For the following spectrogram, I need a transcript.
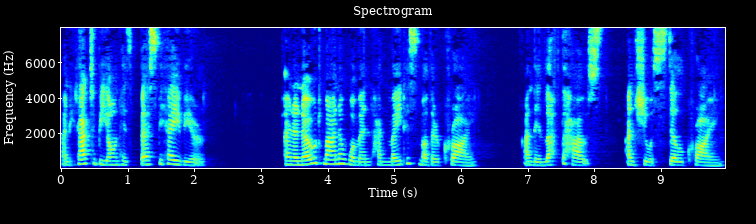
and he had to be on his best behaviour. And an old man and woman had made his mother cry, and they left the house, and she was still crying.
